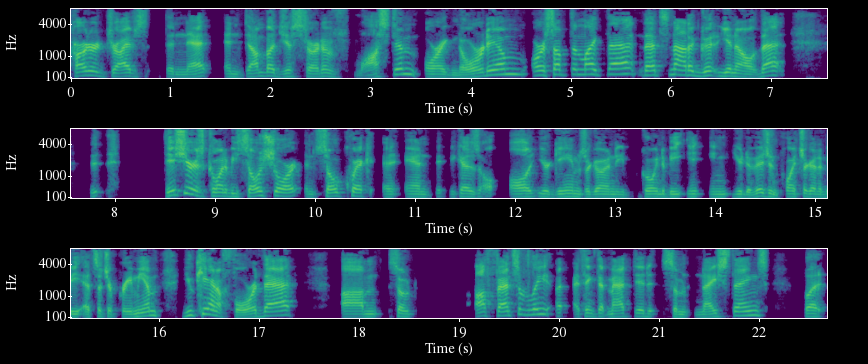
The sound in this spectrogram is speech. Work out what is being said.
Carter drives the net, and Dumba just sort of lost him or ignored him or something like that. That's not a good, you know that this year is going to be so short and so quick, and, and because all, all your games are going to going to be in, in your division, points are going to be at such a premium. You can't afford that. Um, so offensively, I- I think that Matt did some nice things, but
